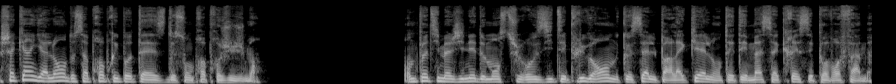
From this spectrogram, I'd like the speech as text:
chacun y allant de sa propre hypothèse, de son propre jugement. On ne peut imaginer de monstruosité plus grande que celle par laquelle ont été massacrées ces pauvres femmes.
